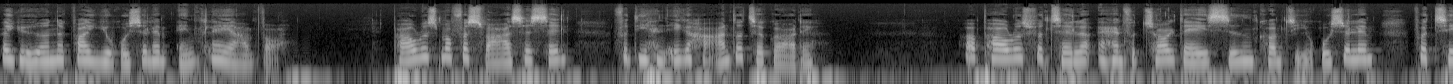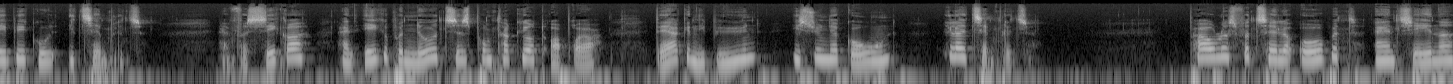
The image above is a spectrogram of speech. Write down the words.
hvad jøderne fra Jerusalem anklager ham for. Paulus må forsvare sig selv, fordi han ikke har andre til at gøre det. Og Paulus fortæller, at han for 12 dage siden kom til Jerusalem for at tilbe Gud i templet. Han forsikrer, at han ikke på noget tidspunkt har gjort oprør, hverken i byen, i synagogen eller i templet. Paulus fortæller åbent, at han tjener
